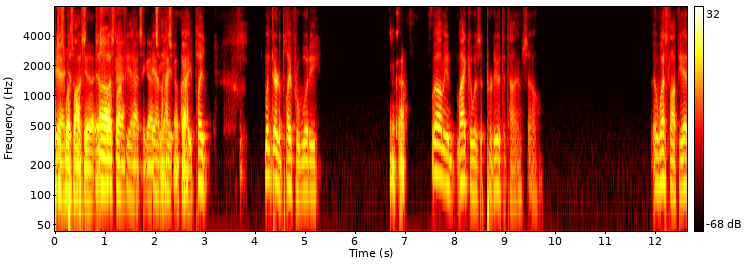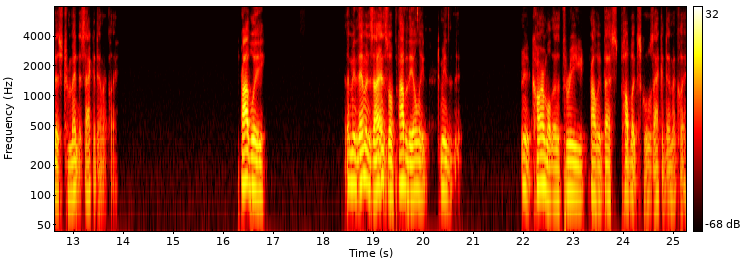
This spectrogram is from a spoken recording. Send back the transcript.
Just West Lafayette, Just yeah. Oh, West okay. Lafayette. Gotcha, gotcha, yeah, the gotcha. high, Okay. high- played. Went there to play for Woody. Okay. Well, I mean, Micah was at Purdue at the time, so. And West Lafayette is tremendous academically. Probably, I mean, them and Zionsville probably the only. I mean, I mean, Carmel, the three probably best public schools academically.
